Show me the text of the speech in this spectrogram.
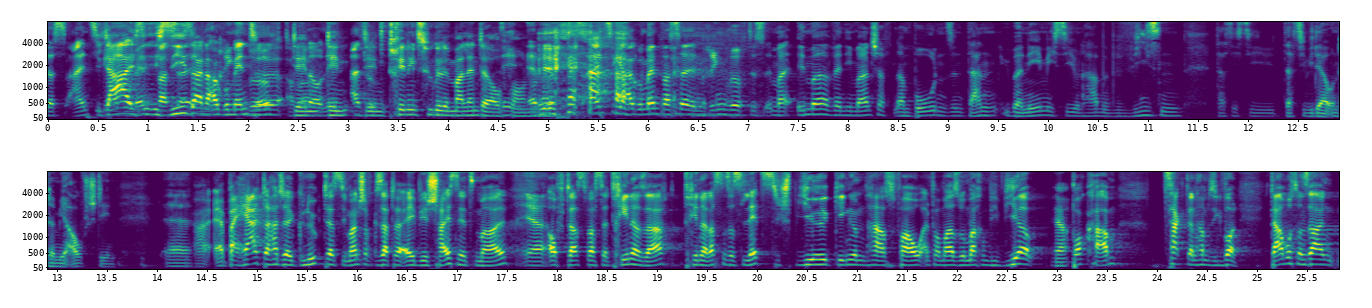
das einzige Ja, ich- ich was sehe seine Argumente, wirft, aber- den, genau, nee, den, also- den Trainingshügel in Malente aufbauen. Nee, das einzige Argument, was er in den Ring wirft, ist immer, immer, wenn die Mannschaften am Boden sind, dann übernehme ich sie und habe bewiesen, dass ich sie, dass sie wieder unter mir aufstehen. Äh, Ja, bei Hertha hat er Glück, dass die Mannschaft gesagt hat, ey, wir scheißen jetzt mal Ja. auf das, was der Trainer sagt. Trainer, lass uns das letzte Spiel gegen den HSV einfach mal so machen, wie wir Ja. Bock haben. Zack, dann haben sie gewonnen. Da muss man sagen,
